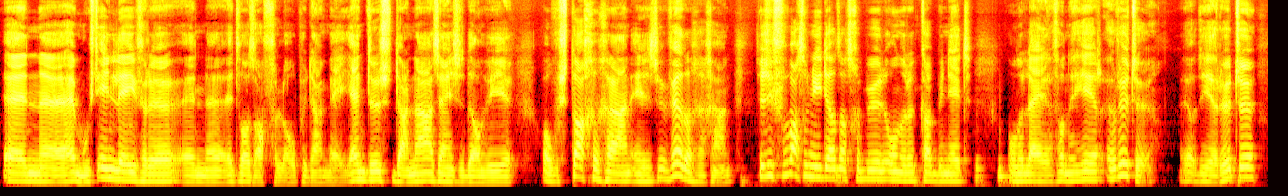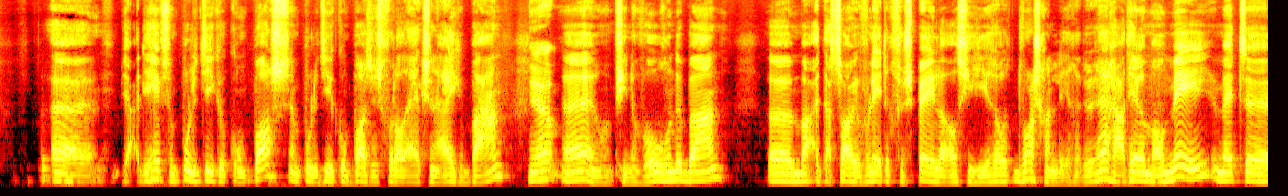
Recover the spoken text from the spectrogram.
en eh, hij moest inleveren en eh, het was afgelopen daarmee. En dus daarna zijn ze dan weer overstag gegaan en is het verder gegaan. Dus ik verwacht ook niet dat dat gebeurde onder een kabinet onder leiding van de heer Rutte. De heer Rutte, ja, die heeft een politieke kompas. Een politieke kompas is vooral eigenlijk zijn eigen baan. Ja, en misschien een volgende baan. Eh, maar dat zou je volledig verspelen als je hier zou dwars gaan liggen. Dus hij gaat helemaal mee met, eh,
